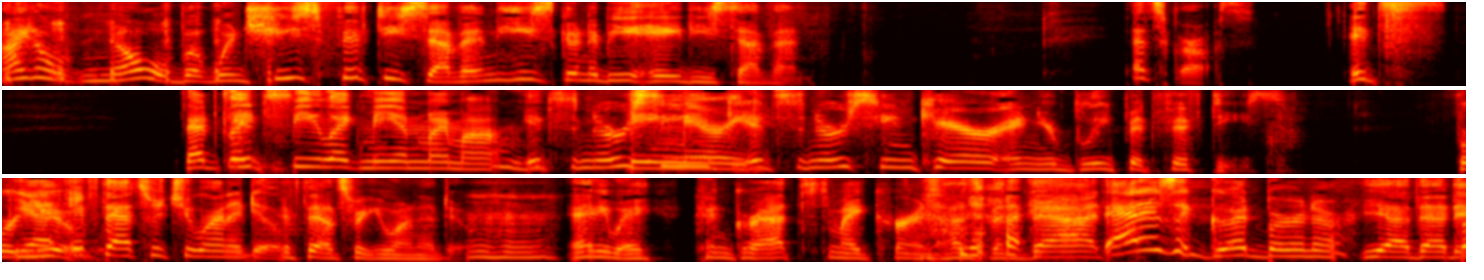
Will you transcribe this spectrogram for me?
I don't know. But when she's 57, he's going to be 87. That's gross. It's That'd like be like me and my mom. It's nursing. Being married. It's nursing care, and you're bleep at fifties for yeah, you. if that's what you want to do. if that's what you want to do. Mhm. Anyway, congrats to my current husband. That that is a good burner. yeah, that is.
